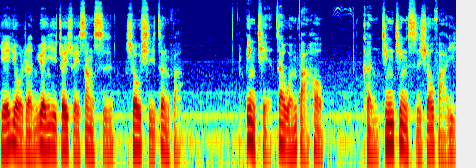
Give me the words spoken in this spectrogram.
也有人愿意追随上师修习正法。并且在闻法后，肯精进实修法义，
